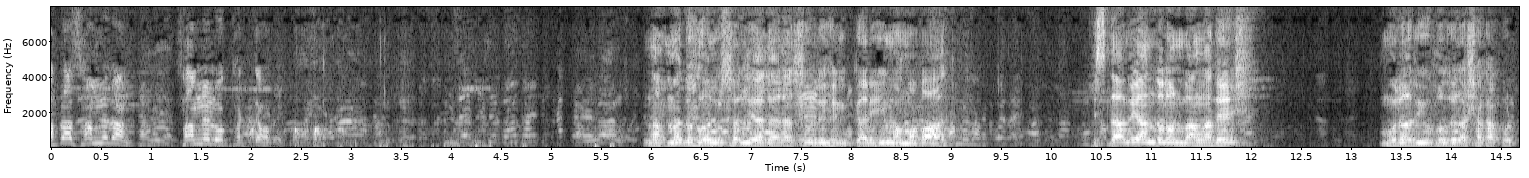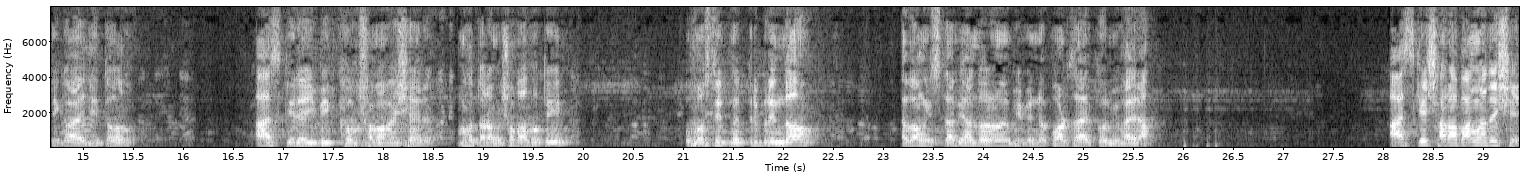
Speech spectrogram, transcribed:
আপনার সামনে যান। সামনে লোক থাকতে হবে। ইসলামী আন্দোলন বাংলাদেশ, মুলাদি উপজেলা শাখা কর্তৃক আয়োজিত। আজকের এই বিক্ষোভ সমাবেশের মহতরম সভাপতি, উপস্থিত নেতৃবৃন্দ এবং ইসলামী আন্দোলনের বিভিন্ন পর্যায়ের কর্মী ভাইরা। আজকে সারা বাংলাদেশে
